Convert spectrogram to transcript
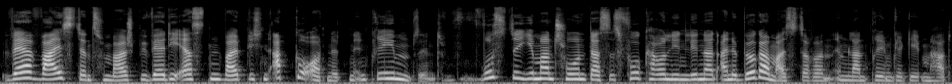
wer weiß denn zum Beispiel, wer die ersten weiblichen Abgeordneten in Bremen sind? Wusste jemand schon, dass es vor Caroline Lindert eine Bürgermeisterin im Land Bremen gegeben hat?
